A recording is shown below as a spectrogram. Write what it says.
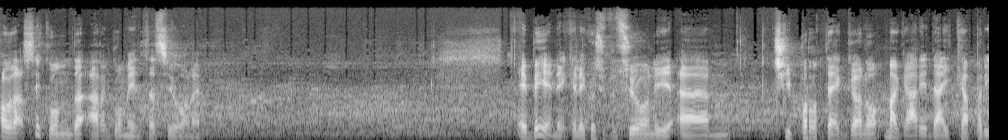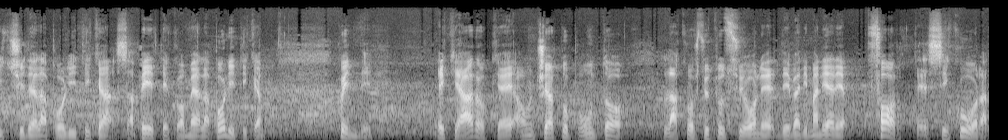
Ora, seconda argomentazione. È bene che le Costituzioni ehm, ci proteggano magari dai capricci della politica. Sapete com'è la politica. Quindi è chiaro che a un certo punto la Costituzione deve rimanere forte, sicura,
